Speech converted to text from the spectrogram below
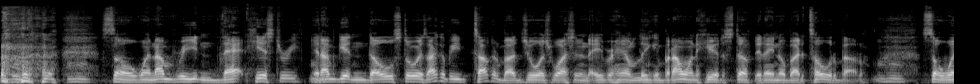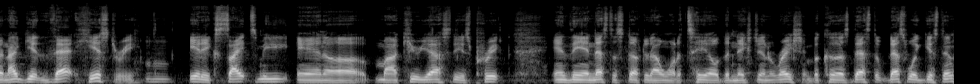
mm-hmm. So when I'm reading that history mm-hmm. and I'm getting those stories, I could be talking about George Washington, and Abraham Lincoln, but I want to hear the stuff that ain't nobody told about them. Mm-hmm. So when I get that history, mm-hmm. it excites me and uh, my curiosity is pricked, and then that's the stuff that I want to tell the next generation because that's the that's what gets them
